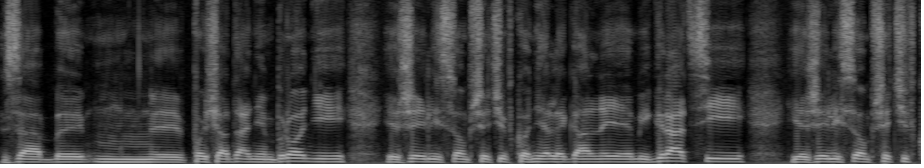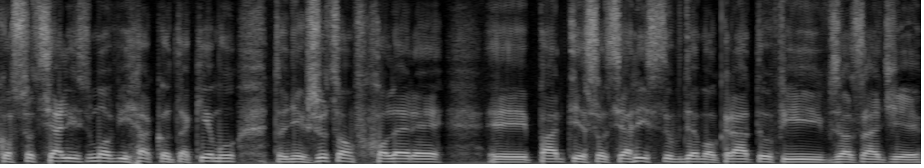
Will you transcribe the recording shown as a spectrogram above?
za mm, posiadaniem broni, jeżeli są przeciwko nielegalnej emigracji, jeżeli są przeciwko socjalizmowi jako takiemu, to niech rzucą w cholerę y, partię socjalistów, demokratów i w zasadzie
